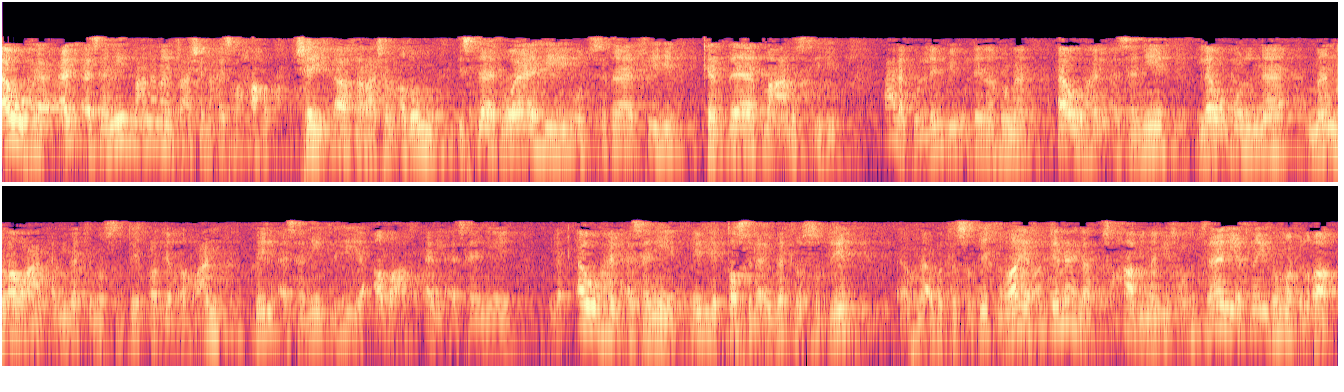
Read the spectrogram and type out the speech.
أوهى الأسانيد معناه ما ينفعش إن هيصححوا شيء آخر عشان أظن إسناد واهي وإسناد فيه كذاب مع مثله. على كل بيقول لنا هنا أوهى الأسانيد. لو قلنا من روى عن أبي بكر الصديق رضي الله عنه بالأسانيد اللي هي أضعف الأسانيد. يقول لك أوهى الأسانيد اللي بتصل أبي بكر الصديق هنا أبو بكر الصديق غاية في الجلالة صحابي النبي صلى الله عليه وسلم ثاني اثنين هما في الغار.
